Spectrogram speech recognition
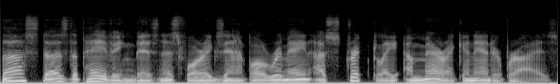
Thus does the paving business, for example, remain a strictly American enterprise.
